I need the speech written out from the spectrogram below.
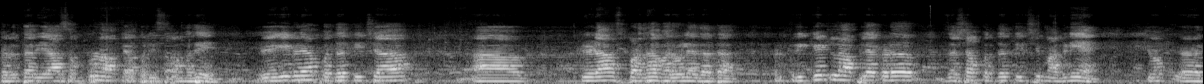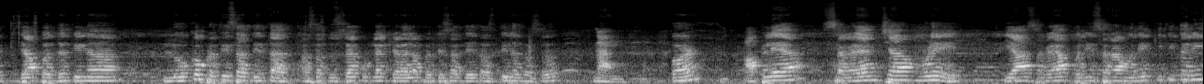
खरं तर या संपूर्ण आपल्या परिसरामध्ये वेगवेगळ्या पद्धतीच्या क्रीडा स्पर्धा भरवल्या जातात. पण क्रिकेटला आपल्याकडं जशा पद्धतीची मागणी आहे किंवा ज्या पद्धतीनं लोक प्रतिसाद देतात असा दुसऱ्या कुठल्या खेळाला प्रतिसाद देत असतीलच असं? नाही. पण आपल्या सगळ्यांच्या मुळे या सगळ्या परिसरामध्ये कितीतरी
